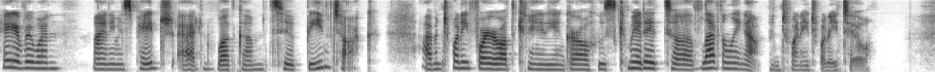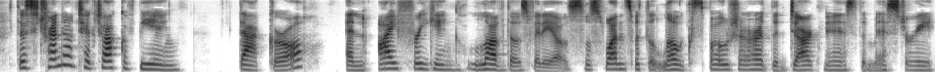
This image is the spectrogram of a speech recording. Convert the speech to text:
Hey everyone, my name is Paige and welcome to Bean Talk. I'm a 24 year old Canadian girl who's committed to leveling up in 2022. There's a trend on TikTok of being that girl, and I freaking love those videos. Those ones with the low exposure, the darkness, the mystery.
